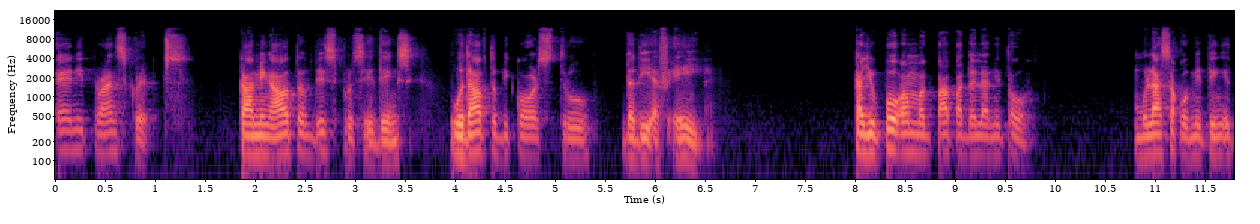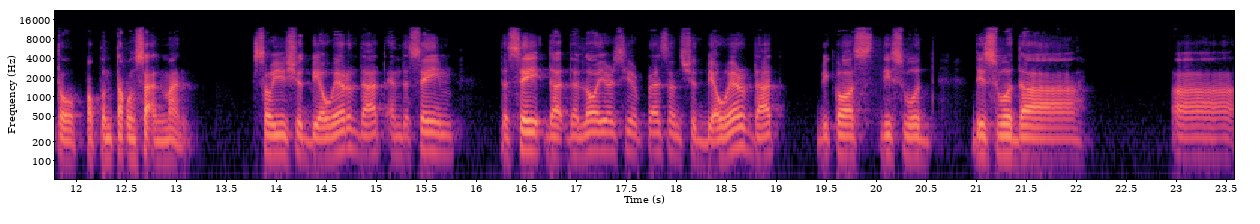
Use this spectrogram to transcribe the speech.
any transcripts coming out of these proceedings would have to be coursed through the DFA. Kayo po ang magpapadala nito mula sa committee ito papunta kung saan man. So you should be aware of that and the same the say the, the lawyers here present should be aware of that because this would this would uh, uh,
